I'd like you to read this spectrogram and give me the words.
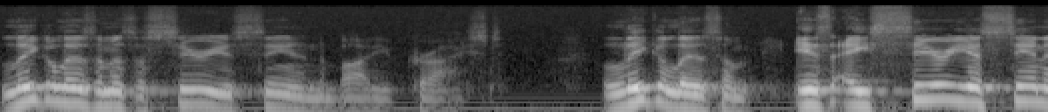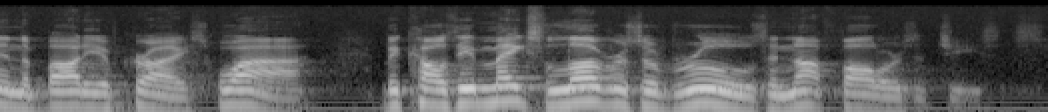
Legalism is a serious sin in the body of Christ. Legalism is a serious sin in the body of Christ. Why? Because it makes lovers of rules and not followers of Jesus.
